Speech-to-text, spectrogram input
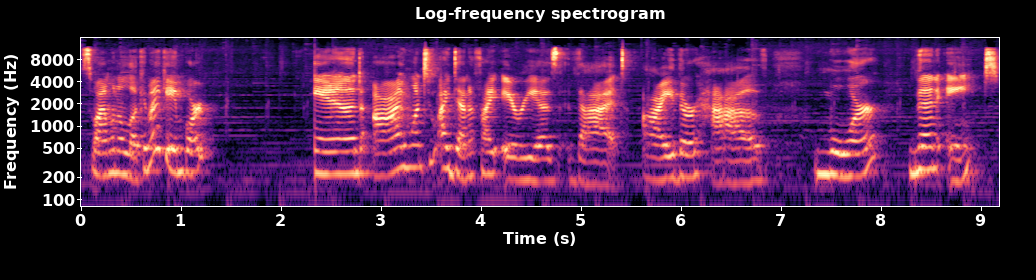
So I wanna look at my game board and I want to identify areas that either have more than eight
